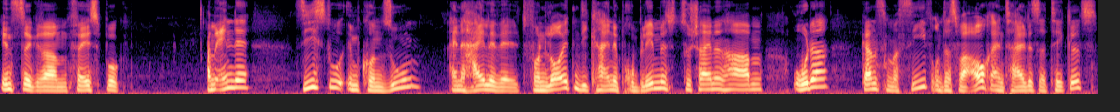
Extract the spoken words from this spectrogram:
Instagram, Facebook. Am Ende siehst du im Konsum eine heile Welt von Leuten, die keine Probleme zu scheinen haben oder ganz massiv, und das war auch ein Teil des Artikels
